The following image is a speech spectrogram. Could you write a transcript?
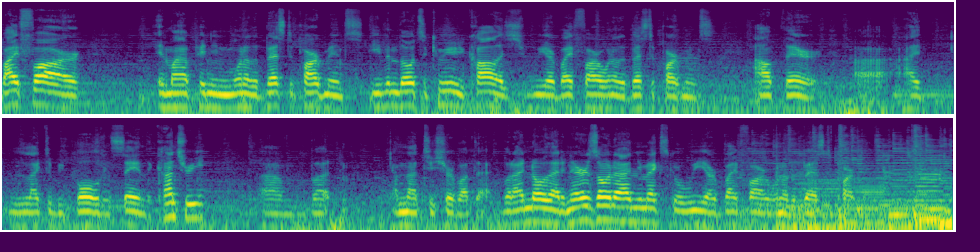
by far, in my opinion, one of the best departments. Even though it's a community college, we are by far one of the best departments out there. Uh, I like to be bold and say in the country, um, but I'm not too sure about that. But I know that in Arizona and New Mexico, we are by far one of the best departments.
